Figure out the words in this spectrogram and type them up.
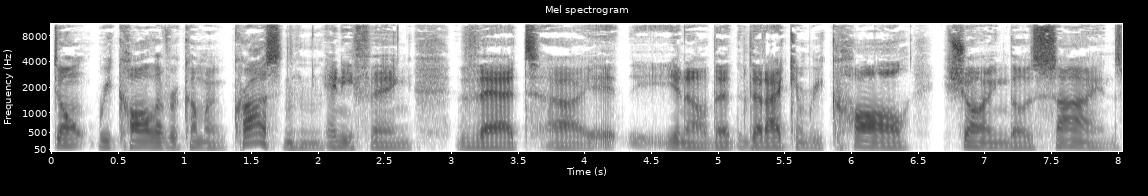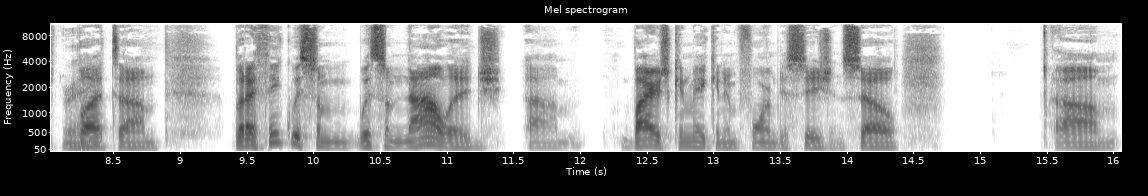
don't recall ever coming across Mm-hmm. anything that, uh, it, you know, that, that I can recall showing those signs. Right. But, um, but I think with some, with some knowledge, um, buyers can make an informed decision. So, um,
